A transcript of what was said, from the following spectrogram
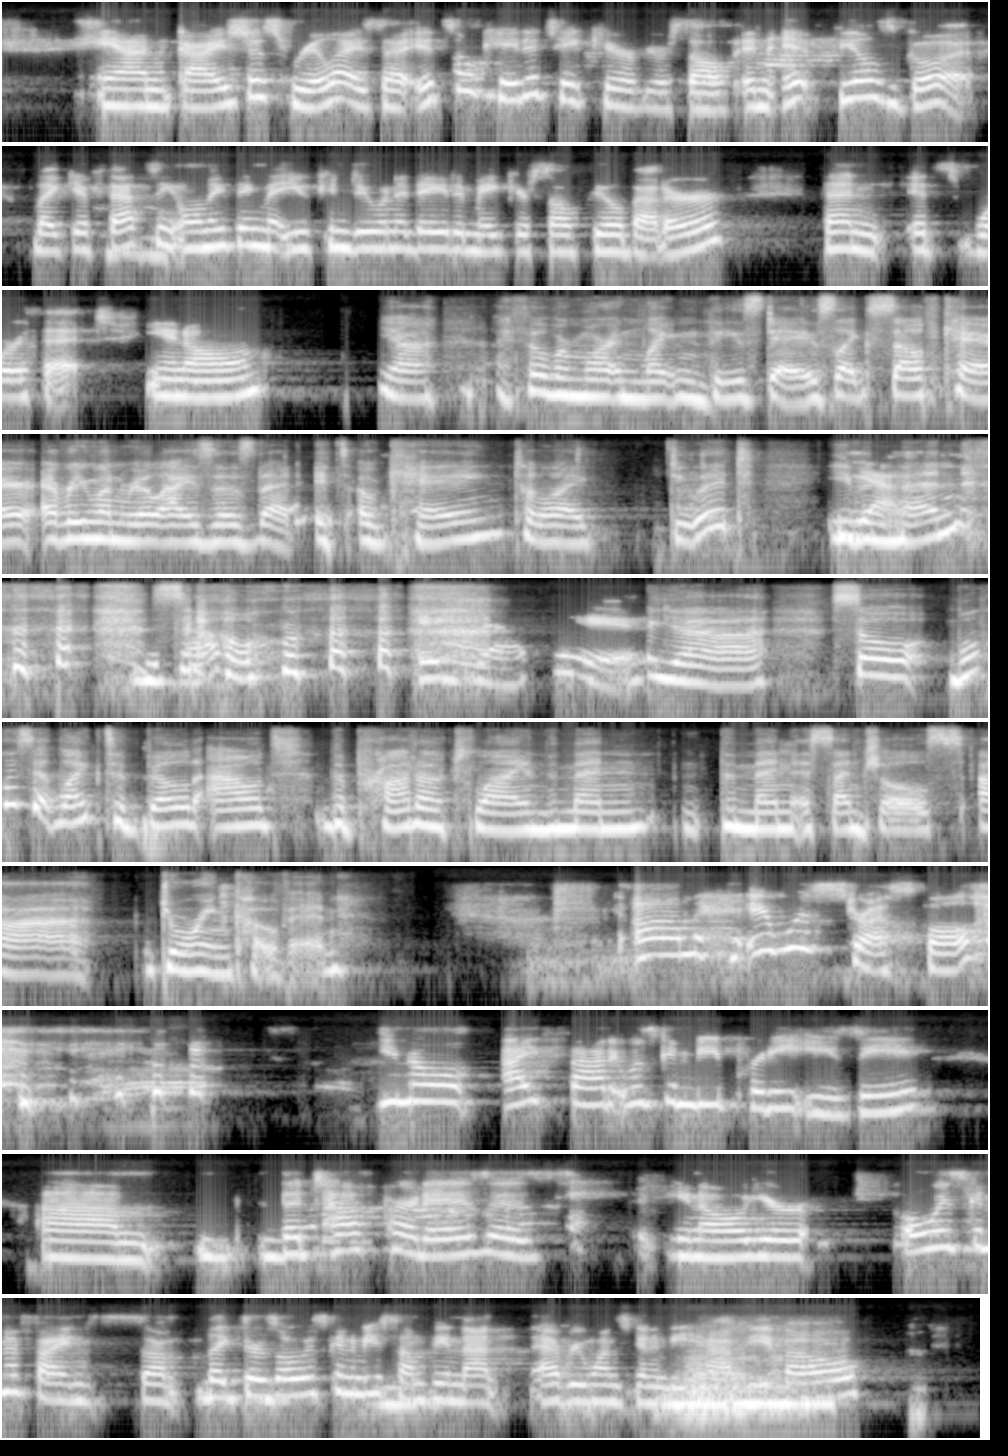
And guys just realized that it's okay to take care of yourself and it feels good. Like, if that's the only thing that you can do in a day to make yourself feel better, then it's worth it, you know? Yeah, I feel we're more enlightened these days. Like self care, everyone realizes that it's okay to like do it, even yes. men. so, exactly. Yeah. So, what was it like to build out the product line, the men, the men essentials, uh, during COVID? Um, it was stressful. you know, I thought it was going to be pretty easy. Um, the tough part is, is you know, you're always going to find some, like, there's always going to be something that everyone's going to be happy about.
